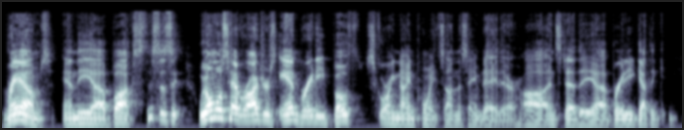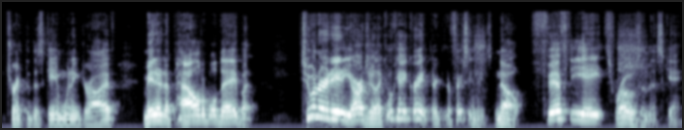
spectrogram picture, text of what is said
Rams and the uh, Bucs. This is we almost had Rodgers and Brady both scoring nine points on the same day there. Uh, instead, the uh, Brady got the directed this game-winning drive, made it a palatable day, but 280 yards. You're like, okay, great. They're, they're fixing things. No, 58 throws in this game.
